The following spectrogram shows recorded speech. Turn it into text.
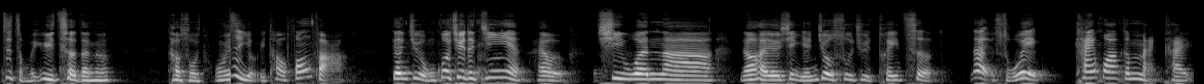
这怎么预测的呢？他说，我们是有一套方法，根据我们过去的经验，还有气温啊，然后还有一些研究数据推测。那所谓开花跟满开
